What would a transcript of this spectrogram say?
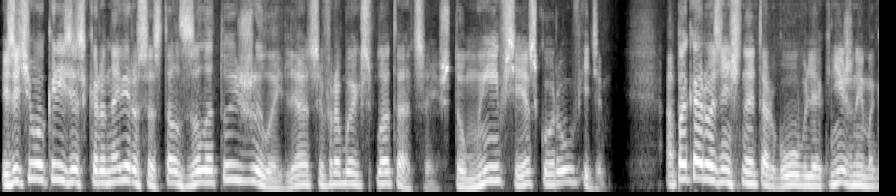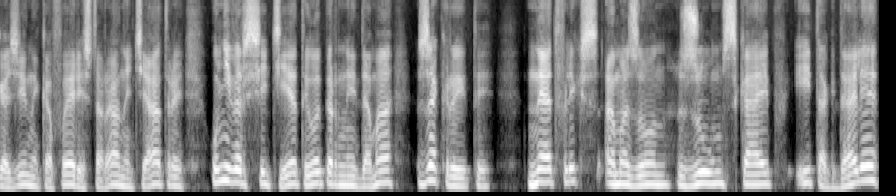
из-за чего кризис коронавируса стал золотой жилой для цифровой эксплуатации, что мы все скоро увидим. А пока розничная торговля, книжные магазины, кафе, рестораны, театры, университеты, оперные дома закрыты, Netflix, Amazon, Zoom, Skype и так далее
